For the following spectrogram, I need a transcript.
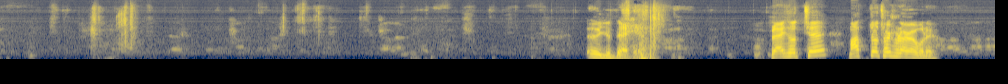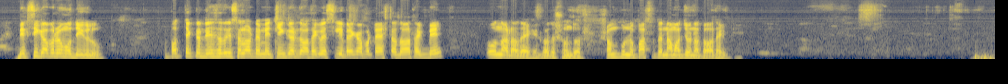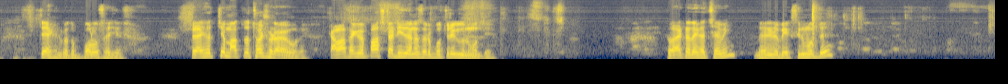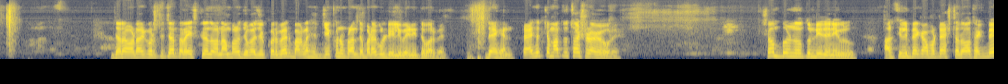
এই যে দেখেন। প্রাইস হচ্ছে মাত্র ছয়শো টাকা করে। বেক্সি কাপড়ের মধ্যে এগুলো। প্রত্যেকটা ড্রেসের থেকে সালোয়ারটা ম্যাচিং করে দেওয়া থাকবে, স্লিপের কাপড় টেস্টটা দেওয়া থাকবে। ওনাটা দেখেন কত সুন্দর। সম্পূর্ণ পাঁচ হাতে নামার জন্য দেওয়া থাকবে। দেখেন কত বড় সাইজের প্রাইস হচ্ছে মাত্র ছয়শো টাকা করে। কালার থাকবে পাঁচটা ডিজাইন আছে প্রচুর এগুলোর মধ্যে। তো একটা দেখাচ্ছি আমি এটা বেক্সির মধ্যে। যারা অর্ডার করতে চান তারা স্ক্রিনে দেওয়া নাম্বারে যোগাযোগ করবেন। বাংলাদেশের যে কোনো প্রান্তে প্রোডাক্টগুলো ডেলিভারি নিতে পারবেন। দেখেন প্রাইস হচ্ছে মাত্র ছয়শো টাকা করে। সম্পূর্ণ নতুন ডিজাইন এগুলো। আর স্লিপের কাপড় টেস্টটা দেওয়া থাকবে।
